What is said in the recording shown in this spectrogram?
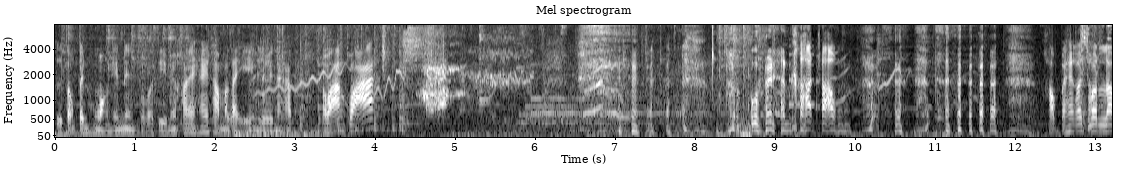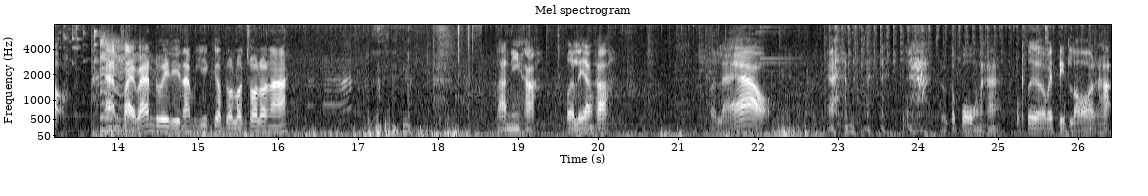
คือต้องเป็นห่วงนิดนึงปกติไม่ค่อยให้ทำอะไรเองเลยนะครับ ระวังขวา พูดไม่ทันคาดทำขับไปให้เขาชนแล้วแอนใส่แว่นดูดีนะเมื่อกี้เกือบโดนรถชนแล้วนะร้านนี้ค่ะ เปิดหรือยังคะเปิดแล้วแอนดูกระโปรงนะฮะเสื้อไปติดล้อนะฮะ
